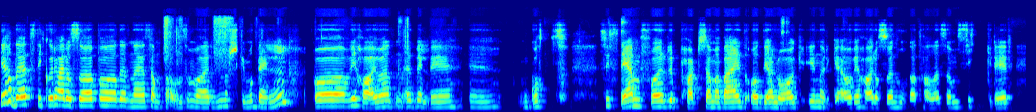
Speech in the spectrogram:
Vi hadde et stikkord her også på denne samtalen som var den norske modellen. Og vi har jo et, et veldig eh, godt system for partssamarbeid og dialog i Norge. Og vi har også en hovedavtale som sikrer eh,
